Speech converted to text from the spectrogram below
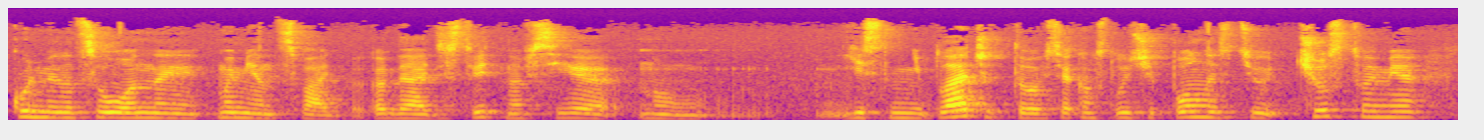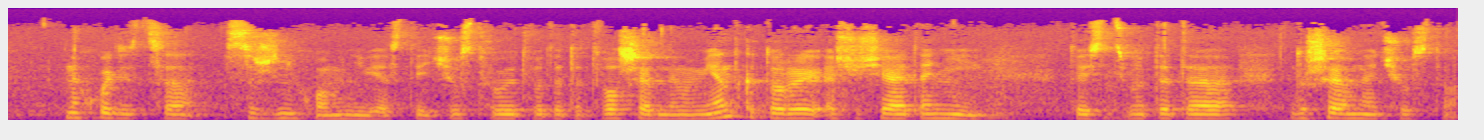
кульминационный момент свадьбы, когда действительно все, ну, если не плачут, то во всяком случае полностью чувствами находятся с женихом и невестой и чувствуют вот этот волшебный момент, который ощущают они. То есть вот это душевное чувство.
